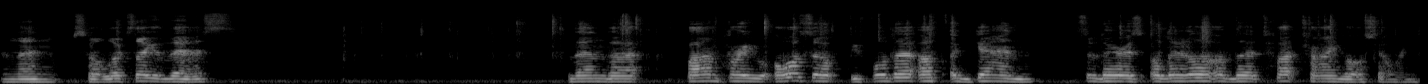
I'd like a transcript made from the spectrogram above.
and then, so it looks like this. Then the bottom part, you also, you fold that up again, so there is a little of the top triangle showing.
